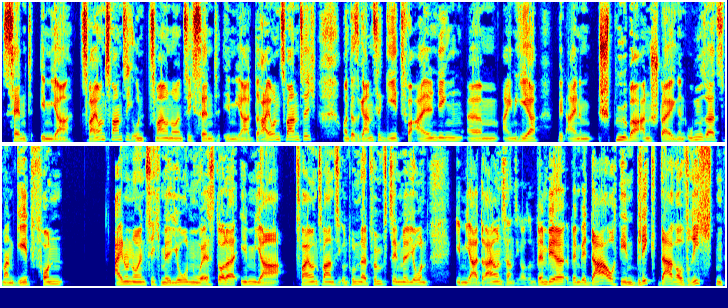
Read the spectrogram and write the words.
Cent im Jahr 22 und 92 Cent im Jahr 23. Und das Ganze geht vor allen Dingen ähm, einher mit einem spürbar ansteigenden Umsatz. Man geht von 91 Millionen US-Dollar im Jahr 22 und 115 Millionen im Jahr 23 aus. Und wenn wir, wenn wir da auch den Blick darauf richten,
